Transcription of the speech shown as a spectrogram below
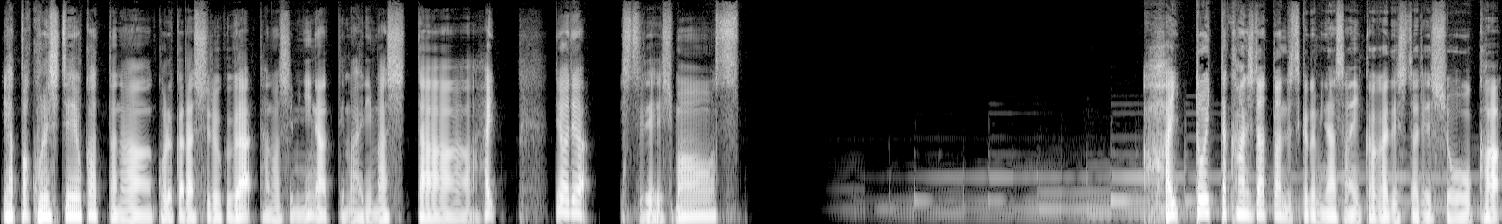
やっぱこれしてよかったな。これから収録が楽しみになってまいりました。はい。ではでは、失礼します。はい。といった感じだったんですけど、皆さんいかがでしたでしょうか？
